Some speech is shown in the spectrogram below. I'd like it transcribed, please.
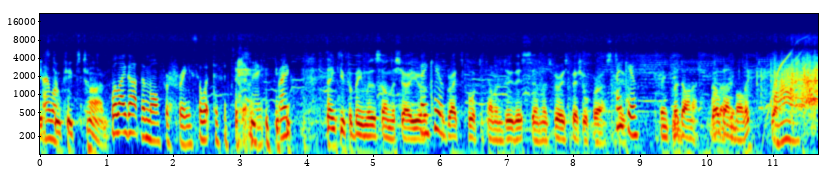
It I still won't. keeps time. Well, I got them all for free, so what difference does it make, right? Thank you for being with us on the show. You're Thank you. a great sport to come and do this, and it's very special for us, Thank too. you. Thank you. Madonna. Well done, Molly. Wow.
